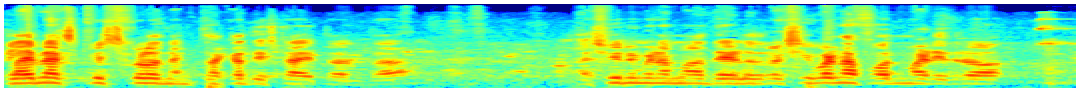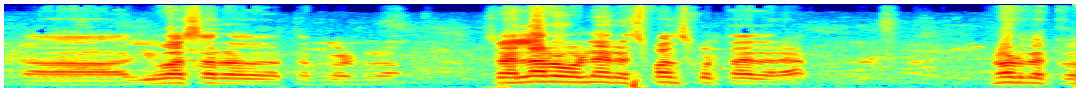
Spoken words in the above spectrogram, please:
ಕ್ಲೈಮ್ಯಾಕ್ಸ್ ಟ್ವಿಸ್ಟ್ಗಳು ನಂಗೆ ಸಖತ್ ಇಷ್ಟ ಆಯ್ತು ಅಂತ. ಅಶ್ವಿನಿ ಮೇಡಮ್ ಅಂತ ಹೇಳಿದ್ರು, ಶಿವಣ್ಣ ಫೋನ್ ಮಾಡಿದ್ರು ಯುವ ಸರ್ ತಪ್ಕೊಂಡ್ರು. ಸೊ ಎಲ್ಲರೂ ಒಳ್ಳೆ ರೆಸ್ಪಾನ್ಸ್ ಕೊಡ್ತಾ ಇದ್ದಾರೆ ನೋಡ್ಬೇಕು.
